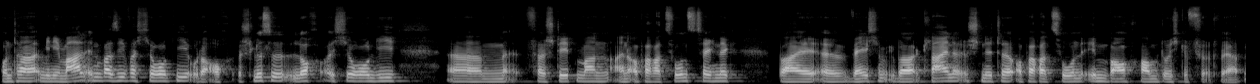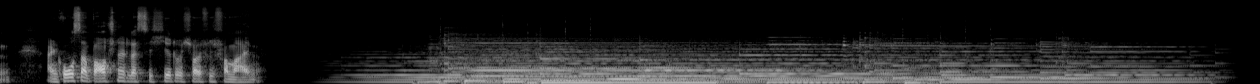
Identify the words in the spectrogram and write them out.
Unter minimalinvasiver Chirurgie oder auch Schlüssellochchirurgie ähm, versteht man eine Operationstechnik, bei äh, welchem über kleine Schnitte Operationen im Bauchraum durchgeführt werden. Ein großer Bauchschnitt lässt sich hierdurch häufig vermeiden.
